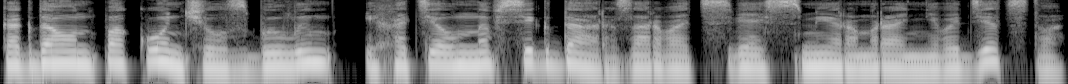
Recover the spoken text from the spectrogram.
когда он покончил с былым и хотел навсегда разорвать связь с миром раннего детства,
